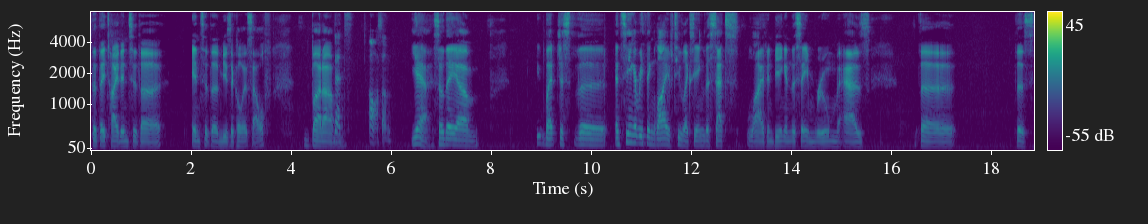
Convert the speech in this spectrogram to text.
that they tied into the into the musical itself. But um that's awesome yeah so they um but just the and seeing everything live too like seeing the sets live and being in the same room as the the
